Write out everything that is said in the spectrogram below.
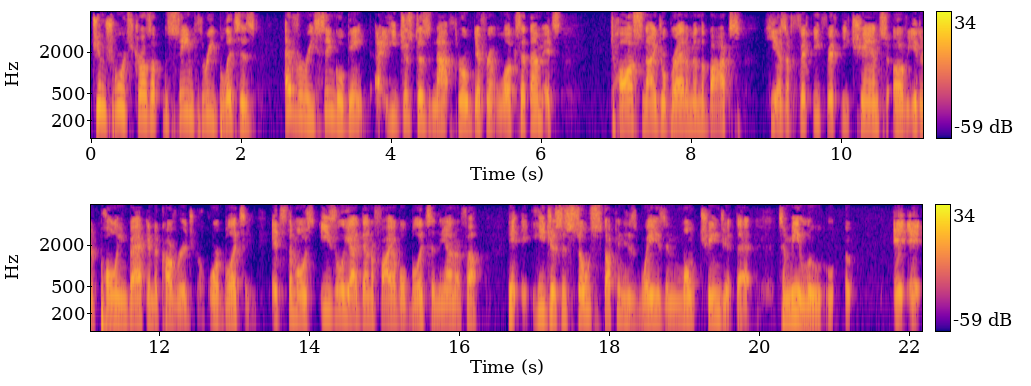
Jim Schwartz draws up the same three blitzes every single game. Uh, He just does not throw different looks at them. It's toss Nigel Bradham in the box. He has a 50-50 chance of either pulling back into coverage or blitzing. It's the most easily identifiable blitz in the NFL. He, he just is so stuck in his ways and won't change it that, to me, Lou, it, it,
